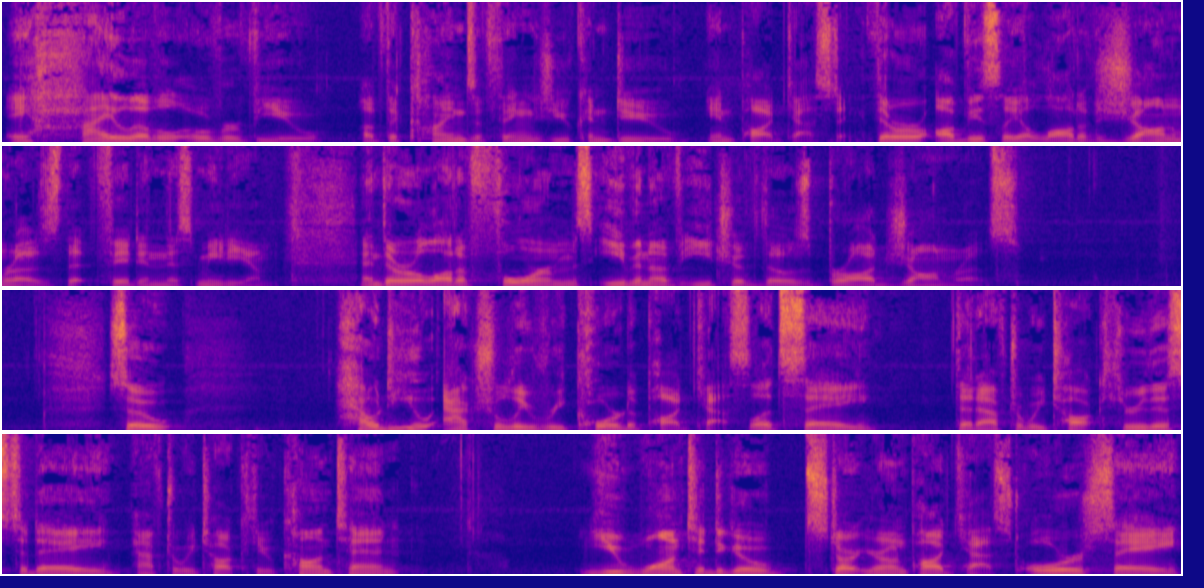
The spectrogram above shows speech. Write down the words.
a high level overview of the kinds of things you can do in podcasting. There are obviously a lot of genres that fit in this medium, and there are a lot of forms, even of each of those broad genres. So, how do you actually record a podcast? Let's say that after we talk through this today, after we talk through content, you wanted to go start your own podcast, or say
